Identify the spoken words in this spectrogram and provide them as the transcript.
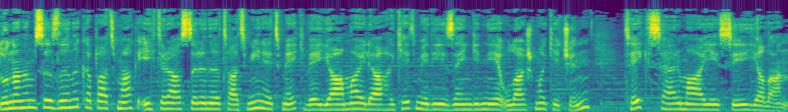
Donanımsızlığını kapatmak, ihtiraslarını tatmin etmek ve yağmayla hak etmediği zenginliğe ulaşmak için tek sermayesi yalan.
